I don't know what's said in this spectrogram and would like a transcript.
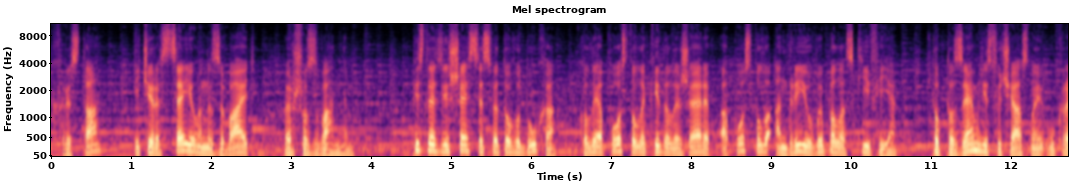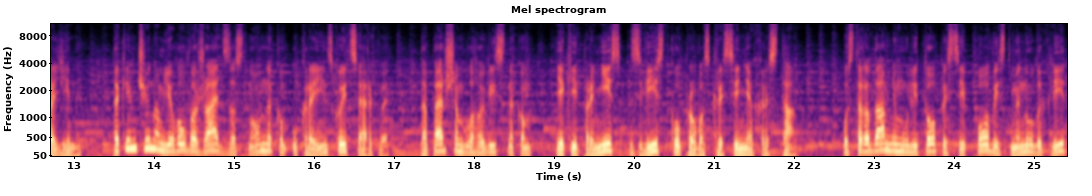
Христа, і через це його називають першозванним. Після зішестя Святого Духа, коли апостоли кидали жереб, апостолу Андрію випала Скіфія, тобто землі сучасної України. Таким чином його вважають засновником Української церкви та першим благовісником, який приніс звістку про Воскресіння Христа. У стародавньому літописі Повість минулих літ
